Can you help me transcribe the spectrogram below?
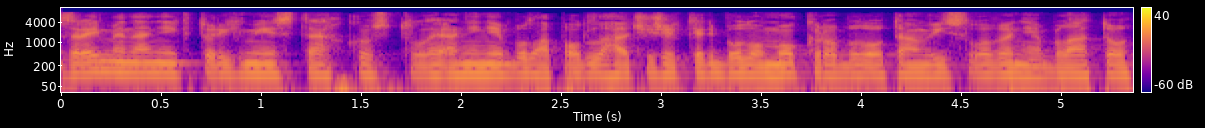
Zrejme na niektorých miestach kostole ani nebola podlaha, čiže keď bolo mokro, bolo tam vyslovene blato.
